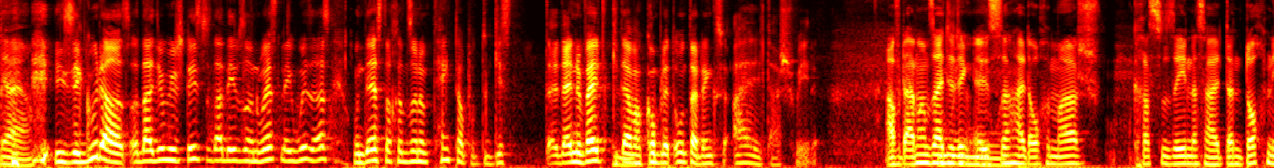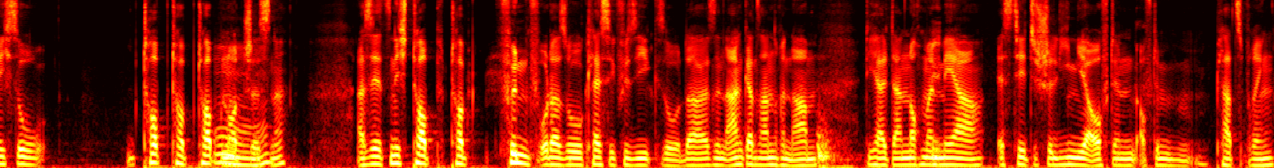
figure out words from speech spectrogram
Ja, ja. ich sehe gut aus. Und dann, Junge, stehst du da neben so einem Wesley Wizards und der ist doch in so einem Tanktop und du gehst, de- deine Welt geht einfach komplett unter, denkst du, alter Schwede. Auf der anderen Seite Junge, ist dann halt auch immer krass zu sehen, dass er halt dann doch nicht so top, top, top notch Mhm. ist, ne? Also jetzt nicht top, top 5 oder so Classic Physik, so, da sind an- ganz andere Namen, die halt dann nochmal Ä- mehr ästhetische Linie auf den, auf den Platz bringen.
